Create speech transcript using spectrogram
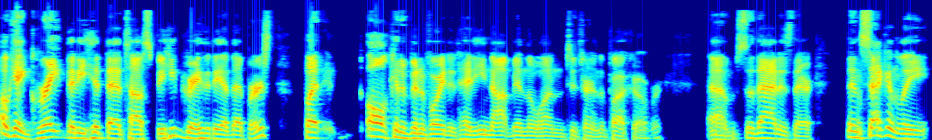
Okay, great that he hit that top speed. Great that he had that burst, but all could have been avoided had he not been the one to turn the puck over. Um, so that is there. Then, secondly,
